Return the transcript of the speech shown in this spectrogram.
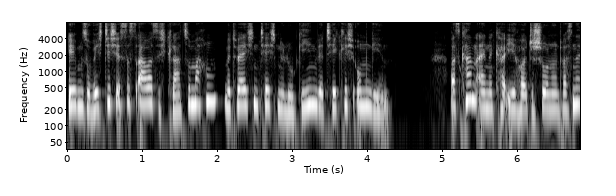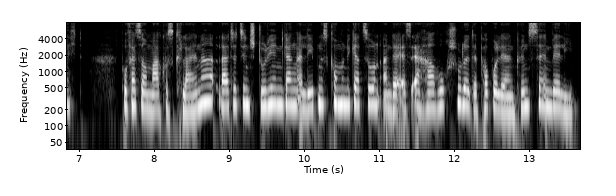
Ebenso wichtig ist es aber, sich klarzumachen, mit welchen Technologien wir täglich umgehen. Was kann eine KI heute schon und was nicht? Professor Markus Kleiner leitet den Studiengang Erlebniskommunikation an der SRH Hochschule der populären Künste in Berlin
